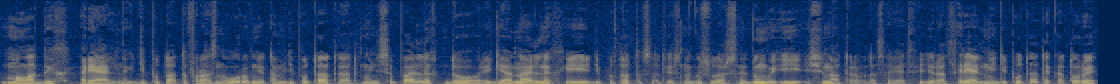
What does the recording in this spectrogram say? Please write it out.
молодых реальных депутатов разного уровня, там депутаты от муниципальных до региональных и депутатов, соответственно, Государственной Думы и сенаторов да, Совета Федерации. Реальные депутаты, которые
